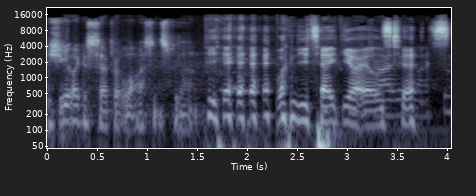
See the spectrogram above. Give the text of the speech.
You should get like a separate license for that. Yeah. When you take your My L's driving test.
